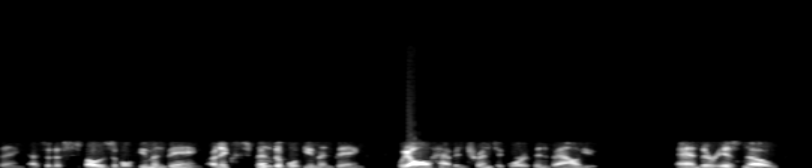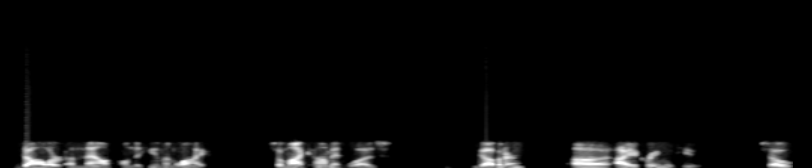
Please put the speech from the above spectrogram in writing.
thing as a disposable human being, an expendable human being. We all have intrinsic worth and value. And there is no dollar amount on the human life. So my comment was, Governor, uh, I agree with you. So,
